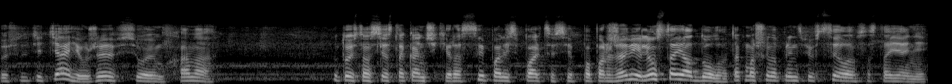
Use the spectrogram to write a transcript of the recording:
То есть эти тяги уже все, им хана. Ну, то есть там все стаканчики рассыпались, пальцы все попоржавели. Он стоял долго. Так машина, в принципе, в целом состоянии.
